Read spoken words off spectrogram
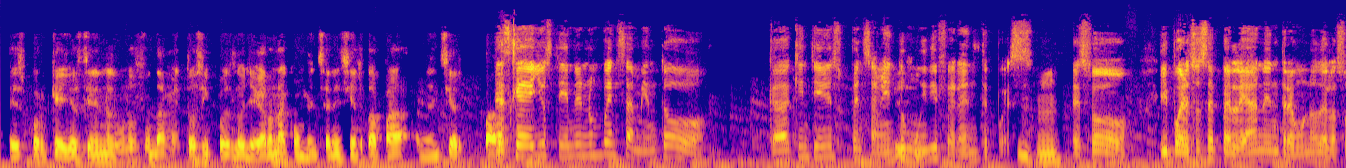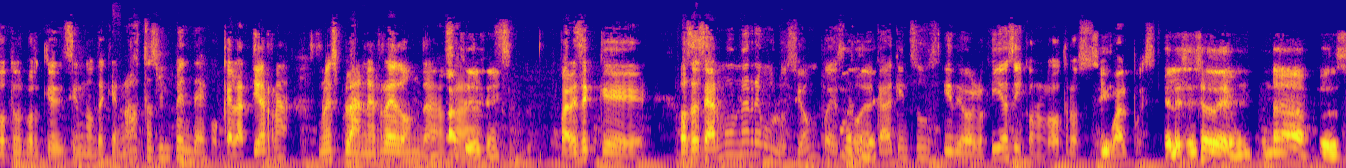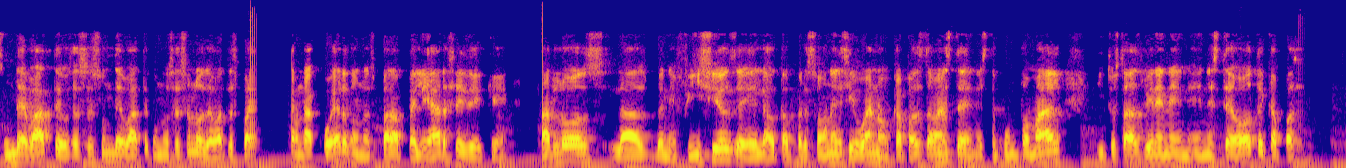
Es porque ellos tienen algunos fundamentos y pues lo llegaron a convencer en cierta en cierta. Es que ellos tienen un pensamiento, cada quien tiene su pensamiento Sí, sí. muy diferente, pues. Eso, y por eso se pelean entre uno de los otros, porque diciendo de que no, estás bien pendejo, que la Tierra no es plana, es redonda. O Ah, sea, sí, sí. parece que, o sea, se arma una revolución, pues, con cada quien sus ideologías y con los otros Sí. igual, pues. es la esencia de un, una, pues, un debate, o sea, eso es un debate, cuando se hacen los debates para un acuerdo, no es para pelearse y de que dar los, los beneficios de la otra persona y decir, bueno, capaz estaba en este, en este punto mal y tú estabas bien en, en, este otro y capaz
